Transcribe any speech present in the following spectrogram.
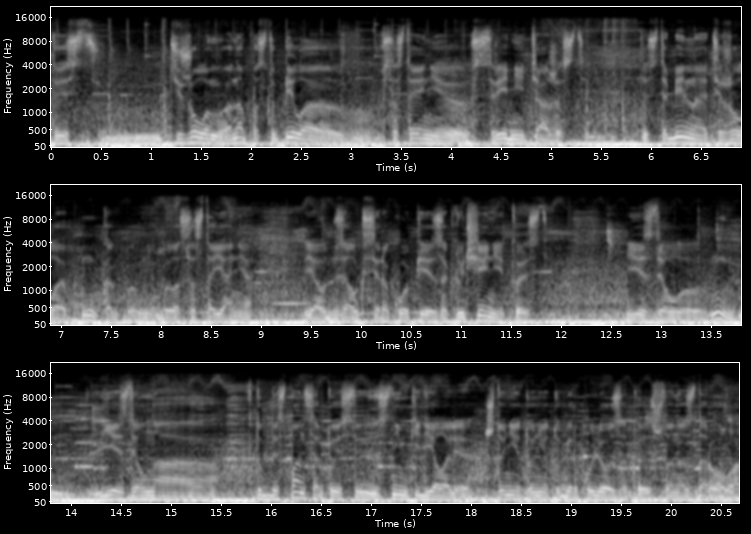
То есть тяжелым, она поступила в состоянии средней тяжести. То есть стабильное, тяжелое, ну, как бы у нее было состояние. Я вот взял ксерокопии заключений, то есть ездил, ну, ездил на в тубдиспансер, то есть э, снимки делали, что нет у нее туберкулеза, то есть что она здорова.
